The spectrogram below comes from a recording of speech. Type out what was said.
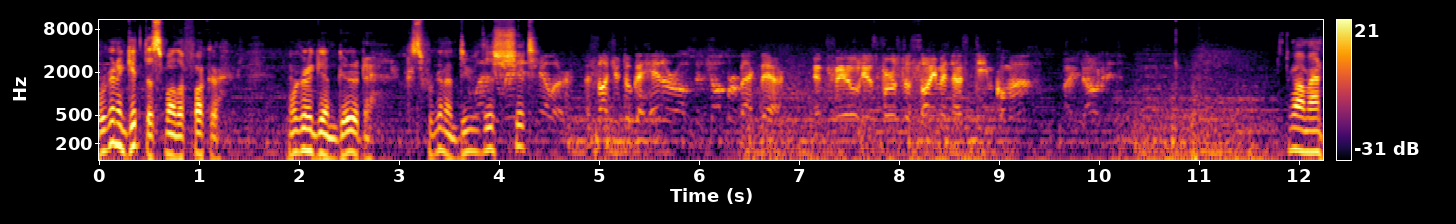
We're gonna get this motherfucker. We're gonna get him good. Because we're gonna do this shit. I thought you took a hitter off the chopper back there. And failed his first assignment as team command? I doubt it. Come on, man.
